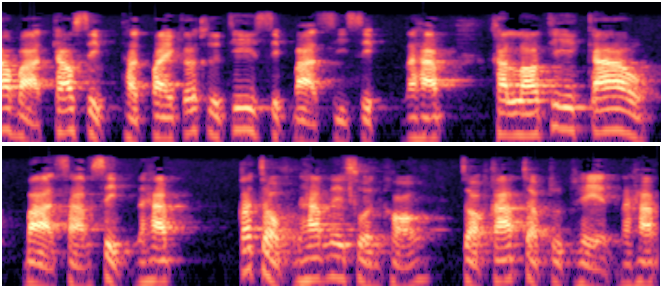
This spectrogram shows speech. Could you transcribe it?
9 บาท 90 ถัดไปก็คือที่ 10 บาท 40 นะครับ คันล้อที่ 9 บาท 30 นะครับ ก็จบนะครับในส่วนของเจาะกราฟจับจุดเทรดนะครับ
